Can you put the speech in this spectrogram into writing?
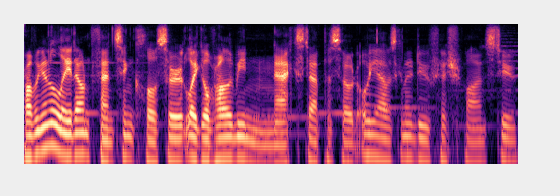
Probably going to lay down fencing closer. Like, it'll probably be next episode. Oh, yeah, I was going to do fish ponds too.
